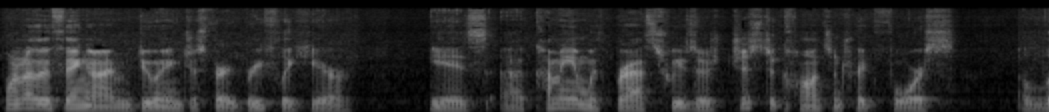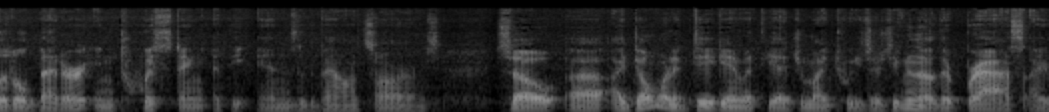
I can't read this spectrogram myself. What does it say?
One other thing I'm doing just very briefly here is uh, coming in with brass tweezers just to concentrate force a little better in twisting at the ends of the balance arms. So uh, I don't want to dig in with the edge of my tweezers, even though they're brass, I,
